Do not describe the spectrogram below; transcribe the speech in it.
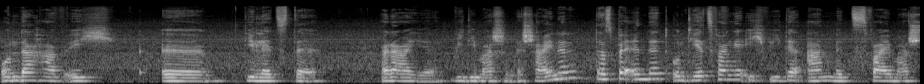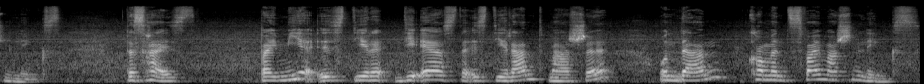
Und da habe ich äh, die letzte Reihe, wie die Maschen erscheinen, das beendet und jetzt fange ich wieder an mit zwei Maschen links. Das heißt, bei mir ist die, die erste ist die Randmasche und dann kommen zwei Maschen links.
